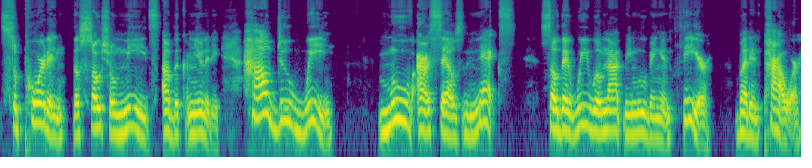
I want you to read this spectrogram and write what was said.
supporting the social needs of the community, how do we move ourselves next so that we will not be moving in fear, but in power,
